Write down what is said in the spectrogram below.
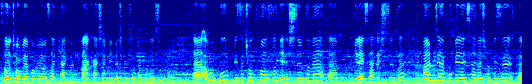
sana çorba yapamıyor ve sen kendin ve arkadaşlarınla iyileşmek zorunda kalıyorsun. E, ama bu bizi çok fazla geliştirdi ve e, bireyselleştirdi. Bence bu bireyselleşme bizi e,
